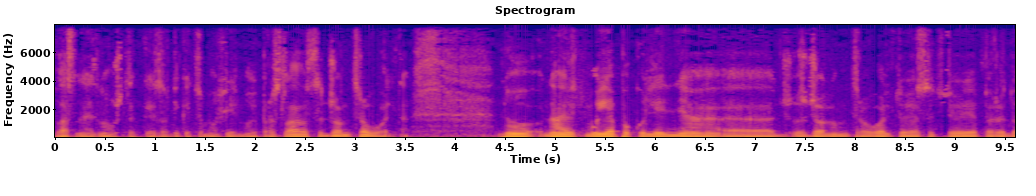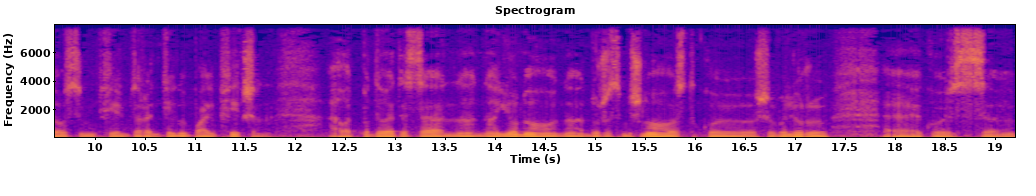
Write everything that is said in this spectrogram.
власне, знову ж таки, завдяки цьому фільму і прославився Джон Травольта. Ну, навіть моє покоління е, з Джоном Травольтою асоціює передовсім фільм Тарантіно Пальп Fiction. А от подивитися на, на юного, на дуже смішного з такою шевелюрою, е, якоюсь ем,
